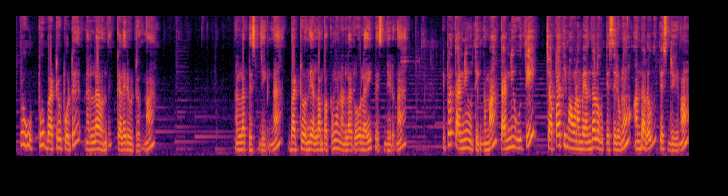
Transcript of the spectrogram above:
இப்போ உப்பு பட்ரு போட்டு நல்லா வந்து கிளறி விட்டுருங்கம்மா. நல்லா பிசைஞ்சிக்கங்க. பட்ரு வந்து எல்லா பக்கமும் நல்லா ரோல் ஆகி பிசைஞ்சிடுங்க. இப்போ தண்ணி ஊற்றிக்கங்கம்மா தண்ணி ஊற்றி சப்பாத்தி மாவு நம்ம எந்த அளவுக்கு பிசைகிறோமோ அந்த அளவுக்கு பிசைஞ்சிக்கணும்.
